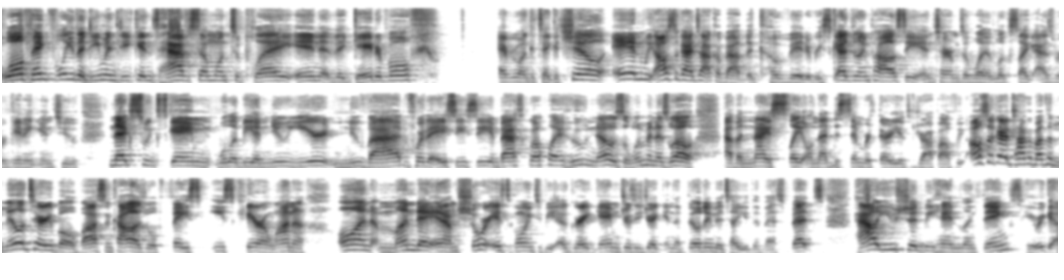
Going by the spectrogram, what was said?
Well, thankfully, the Demon Deacons have someone to play in the Gator Bowl. Whew everyone can take a chill. And we also got to talk about the COVID rescheduling policy in terms of what it looks like as we're getting into next week's game. Will it be a new year, new vibe for the ACC and basketball play? Who knows? The women as well have a nice slate on that December 30th drop off. We also got to talk about the Military Bowl. Boston College will face East Carolina on Monday, and I'm sure it's going to be a great game. Jersey Drake in the building to tell you the best bets, how you should be handling things. Here we go.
